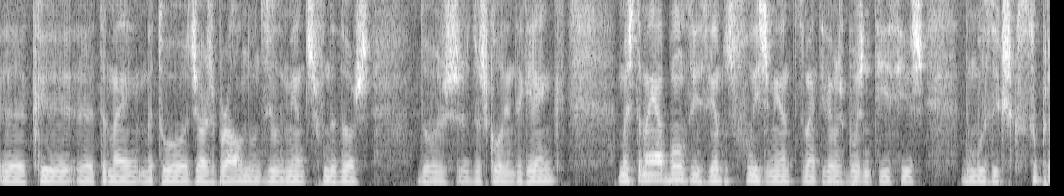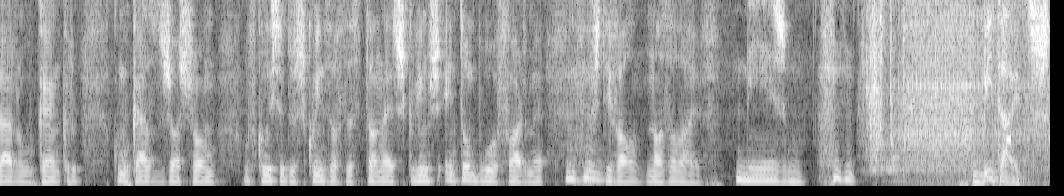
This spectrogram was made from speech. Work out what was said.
uh, que também matou George Brown, um dos elementos fundadores dos, dos Cool in the Gang. Mas também há bons exemplos, felizmente, também tivemos boas notícias de músicos que superaram o cancro, como o caso de Josh Homme, o vocalista dos Queens of the Stone Age, que vimos em tão boa forma no festival Nós Alive. Mesmo. Bitites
